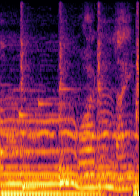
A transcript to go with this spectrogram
someone like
